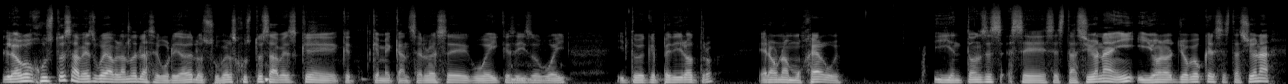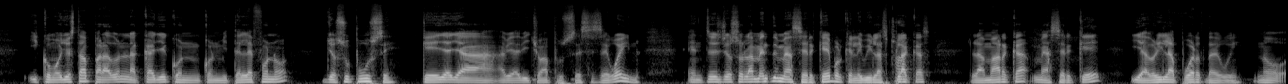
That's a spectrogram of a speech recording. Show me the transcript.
Luego, justo esa vez, güey, hablando de la seguridad de los Ubers, justo esa vez que, que, me canceló ese güey que se hizo güey y tuve que pedir otro, era una mujer, güey. Y entonces se, estaciona ahí y yo, yo veo que se estaciona y como yo estaba parado en la calle con, con mi teléfono, yo supuse que ella ya había dicho, ah, pues es ese güey. Entonces yo solamente me acerqué porque le vi las placas, la marca, me acerqué y abrí la puerta, güey. No,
